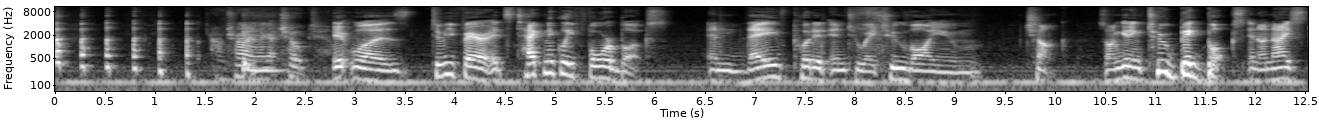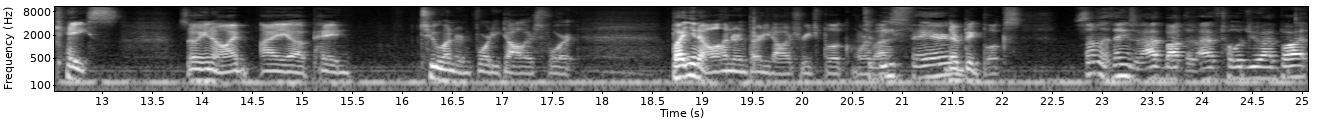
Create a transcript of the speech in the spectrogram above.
I'm trying. I got choked. It was, to be fair, it's technically four books, and they've put it into a two volume chunk. So I'm getting two big books in a nice case. So, you know, I, I uh, paid $240 for it. But, you know, $130 for each book, more To or less. To be fair, They're big books. some of the things that I've bought that I've told you I've bought.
